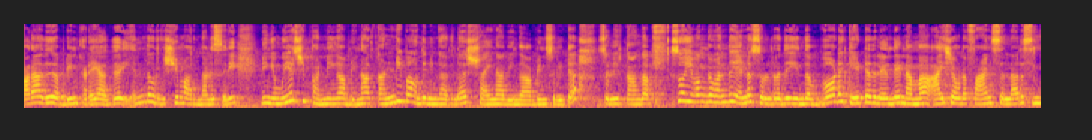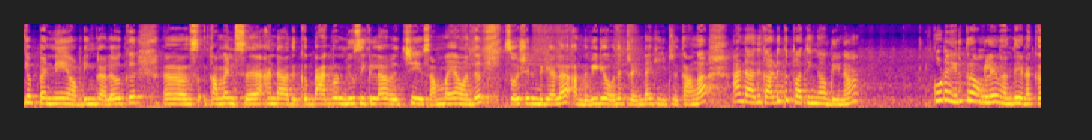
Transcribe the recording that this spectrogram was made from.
வராது அப்படின்னு கிடையாது. எந்த ஒரு விஷயமா இருந்தாலும் சரி நீங்கள் முயற்சி பண்ணீங்க அப்படின்னா கண்டிப்பாக வந்து நீங்கள் அதில் ஷைன் ஆவீங்க அப்படின்னு சொல்லிட்டு சொல்லியிருக்காங்க. ஸோ இவங்க வந்து என்ன சொல்கிறது இந்த வேர்டை கேட்டதுலேருந்தே நம்ம ஆயிஷாவோட ஃபேன்ஸ் எல்லோரும் சிங்கப் பண்ணி அப்படிங்கிற அளவுக்கு கமெண்ட்ஸு அண்ட் அதுக்கு பேக்ரவுண்ட் மியூசிக்லாம் வச்சு செம்மையாக வந்து சோஷியல் மீடியாவில் அந்த வீடியோ வந்து ட்ரெண்ட் ஆக்கிக்கிட்டு இருக்காங்க. அண்ட் அதுக்கு அடுத்து பார்த்திங்க அப்படின்னா கூட இருக்கிறவங்களே வந்து எனக்கு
